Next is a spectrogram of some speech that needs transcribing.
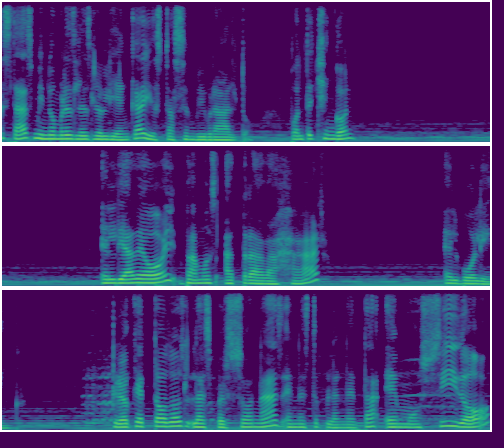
Estás? Mi nombre es Leslie Olienka y estás en Vibra Alto. Ponte chingón. El día de hoy vamos a trabajar el bullying. Creo que todas las personas en este planeta hemos sido,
